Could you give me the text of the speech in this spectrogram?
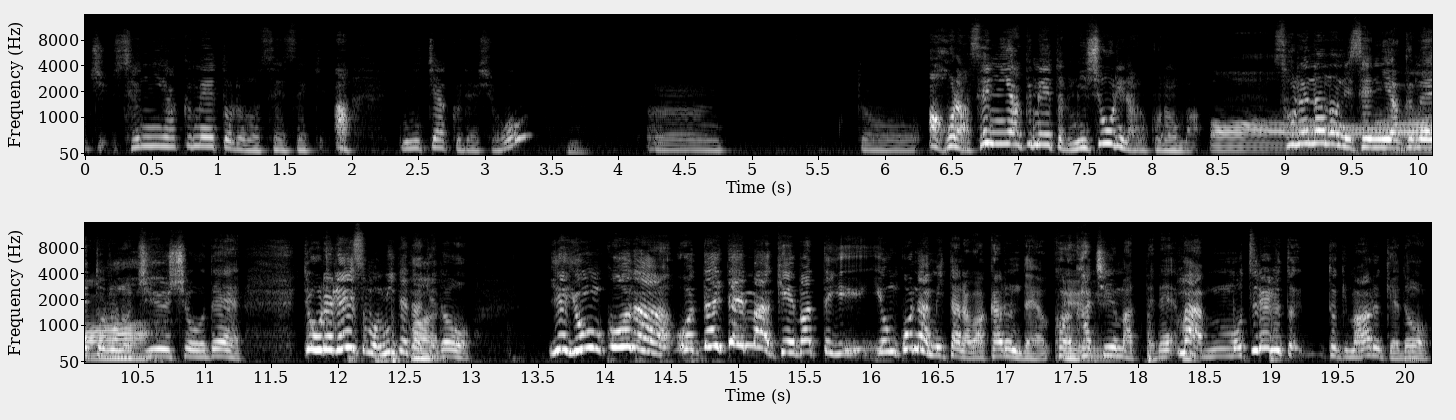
じゅ 1200m の成績。あ2着でしょ？うーんとあほら 1200m 未勝利なのこの馬。それなのに 1200m の重賞で。で俺レースも見てたけど、い、や4コーナーお大体まあ競馬って4コーナー見たら分かるんだよ。これ勝ち馬ってね、まあもつれると時もあるけど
